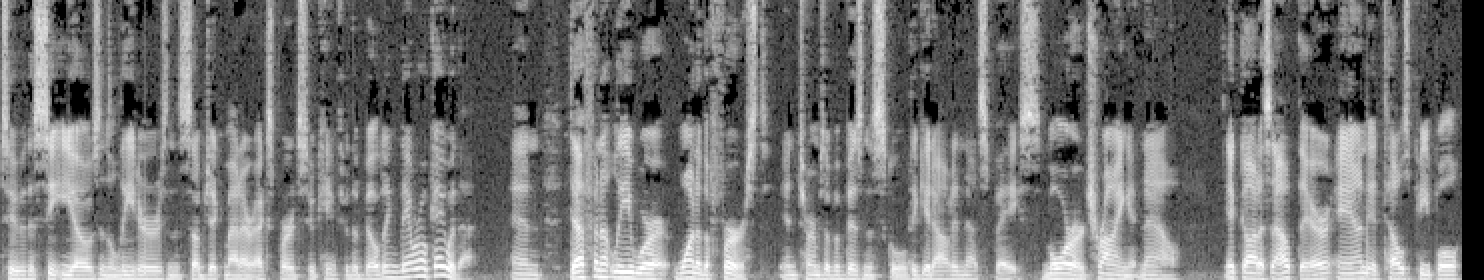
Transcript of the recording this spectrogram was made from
to the CEOs and the leaders and the subject matter experts who came through the building they were okay with that and definitely we're one of the first in terms of a business school to get out in that space. More are trying it now. It got us out there and it tells people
